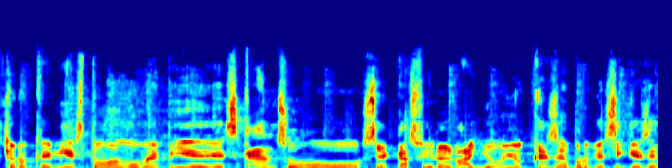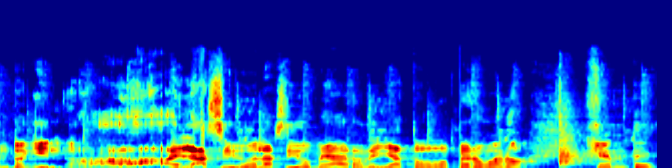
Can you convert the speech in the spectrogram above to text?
Creo que mi estómago me pide descanso o si acaso ir al baño, yo qué sé, porque sí que siento aquí ¡ah! el ácido, el ácido me arde ya todo. Pero bueno, gente,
